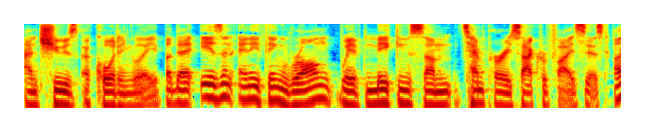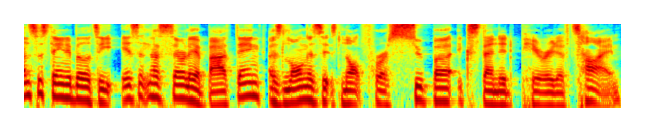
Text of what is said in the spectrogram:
and choose accordingly. But there isn't anything wrong with making some temporary sacrifices. Unsustainability isn't necessarily a bad thing as long as it's not for a super extended period of time.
